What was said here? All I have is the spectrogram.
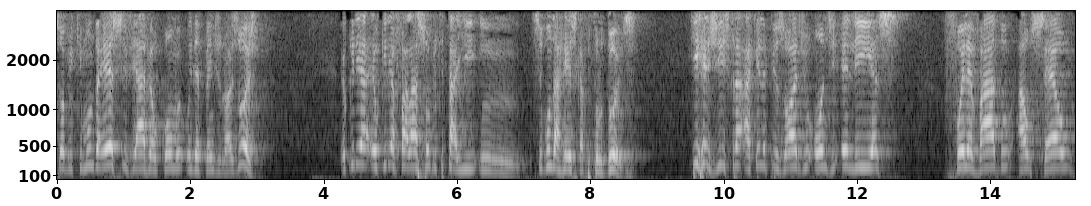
sobre que mundo é esse viável como e depende de nós hoje. Eu queria, eu queria falar sobre o que está aí em 2 Reis capítulo 2, que registra aquele episódio onde Elias foi levado ao céu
